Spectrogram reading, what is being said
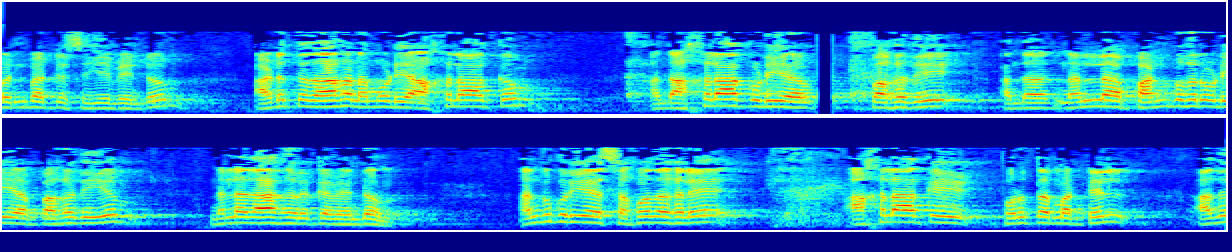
பின்பற்றி செய்ய வேண்டும். அடுத்ததாக நம்முடைய அஹ்லாக்கும் அந்த அஹ்லாக்குடைய பகுதி அந்த நல்ல பண்புகளுடைய பகுதியும் நல்லதாக இருக்க வேண்டும். அன்புக்குரிய சகோதரர்களே அஹ்லாக்கை பொறுத்த மட்டில் அது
